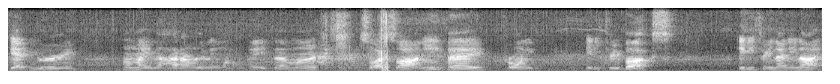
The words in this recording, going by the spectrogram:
February. I'm like, nah, I don't really want to wait that much. So I saw on eBay for only 83 bucks, 83.99.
